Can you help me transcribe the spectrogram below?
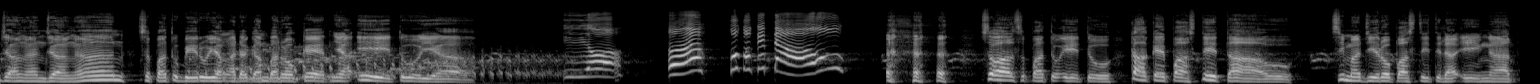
Jangan-jangan sepatu biru yang ada gambar roketnya itu ya. Iya. Ah, kok kakek tahu? Soal sepatu itu, kakek pasti tahu. Si Majiro pasti tidak ingat,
